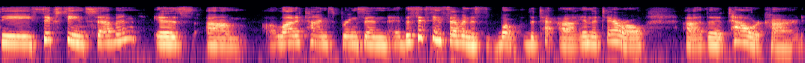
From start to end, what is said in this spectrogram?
the 16-7 is um, a lot of times brings in the 16-7 is well the uh, in the tarot uh, the Tower card.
